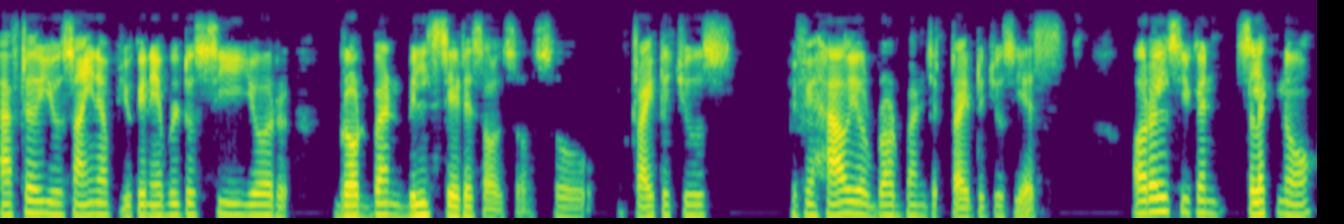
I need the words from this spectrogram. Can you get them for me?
after you sign up you can able to see your broadband bill status also. So try to choose if you have your broadband just try to choose yes. Or else you can select no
